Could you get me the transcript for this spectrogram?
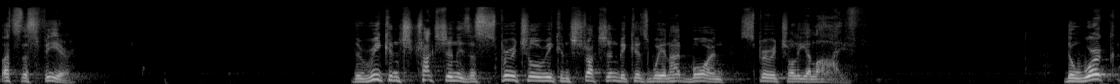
That's the sphere. The reconstruction is a spiritual reconstruction because we're not born spiritually alive. The work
